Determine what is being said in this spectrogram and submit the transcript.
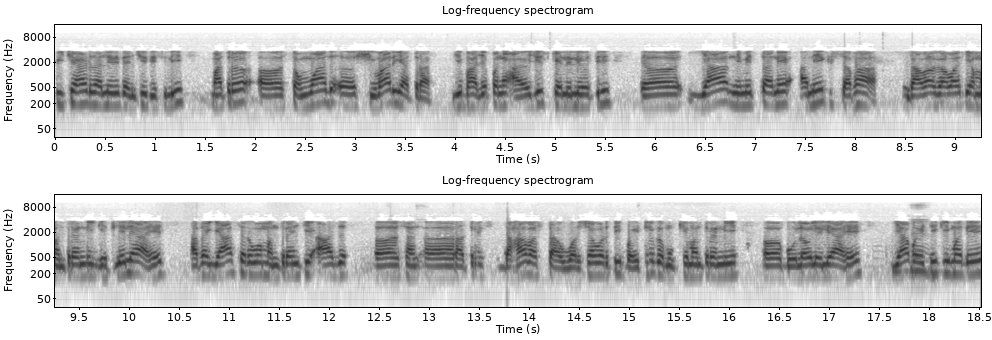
पिछेहाट झालेली त्यांची दिसली. मात्र संवाद शिवार यात्रा जी भाजपने आयोजित केलेली होती या निमित्ताने अनेक सभा गावागावात या मंत्र्यांनी घेतलेल्या आहेत. आता या सर्व मंत्र्यांची आज रात्री दहा वाजता वर्षावरती बैठक मुख्यमंत्र्यांनी बोलावलेली आहे. या बैठकीमध्ये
